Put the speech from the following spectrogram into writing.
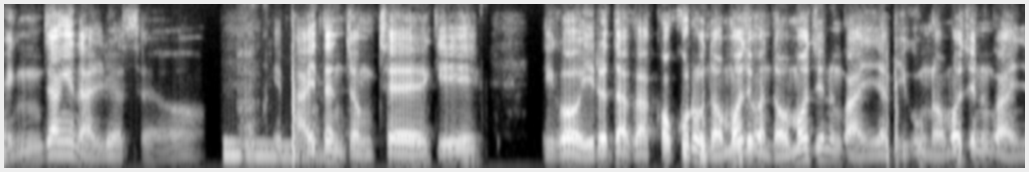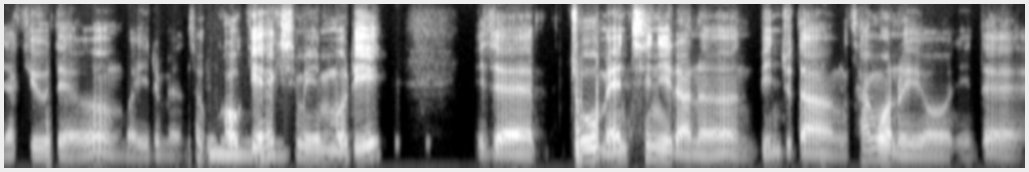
굉장히 난리였어요. 아, 이 음. 바이든 정책이 이거 이러다가 거꾸로 넘어지건 넘어지는 거 아니냐, 미국 넘어지는 거 아니냐, 기후 대응 뭐 이러면서 음. 거기에 핵심 인물이 이제 조 맨친이라는 민주당 상원 의원인데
